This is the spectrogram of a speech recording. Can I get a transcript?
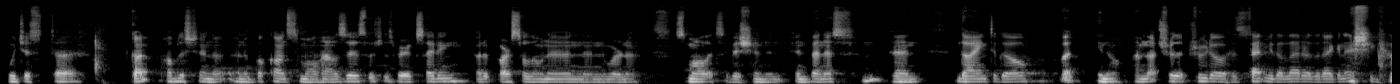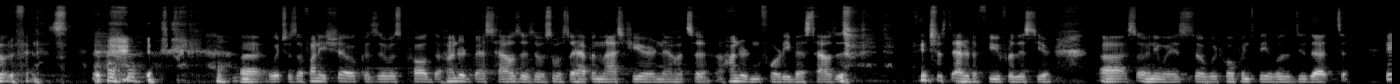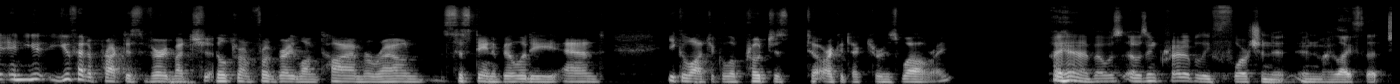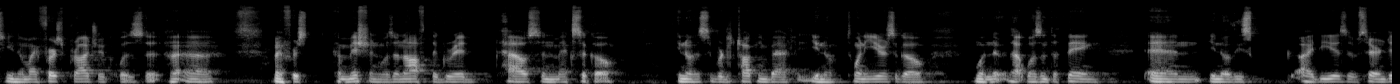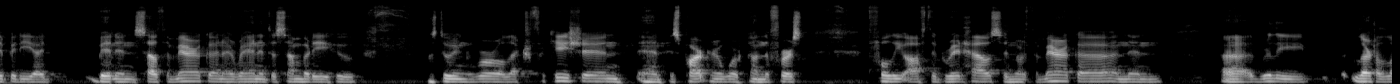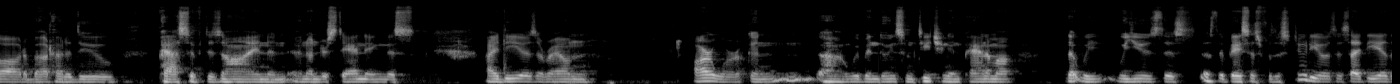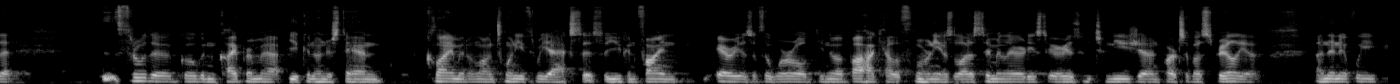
we just uh, got published in a, in a, book on small houses, which is very exciting out of Barcelona. And then we're in a small exhibition in, in Venice and dying to go. But, you know, I'm not sure that Trudeau has sent me the letter that I can actually go to Venice. uh, which was a funny show because it was called the 100 Best Houses. It was supposed to happen last year. Now it's a 140 Best Houses. they just added a few for this year. Uh, so, anyways, so we're hoping to be able to do that and you, you've had a practice very much built around for a very long time around sustainability and ecological approaches to architecture as well, right? I have. I was I was incredibly fortunate in my life that you know my first project was uh, uh, my first commission was an off the grid house in Mexico. You know, this, we're talking back you know 20 years ago when that wasn't a thing, and you know these ideas of serendipity. I'd been in South America and I ran into somebody who was doing rural electrification, and his partner worked on the first fully off the grid house in North America, and then uh, really learned a lot about how to do passive design and, and understanding this ideas around our work. And uh, we've been doing some teaching in Panama that we we use this as the basis for the studios. This idea that through the Köppen Geiger map, you can understand climate along 23 axes. So you can find areas of the world. You know, Baja California has a lot of similarities to areas in Tunisia and parts of Australia. And then if we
